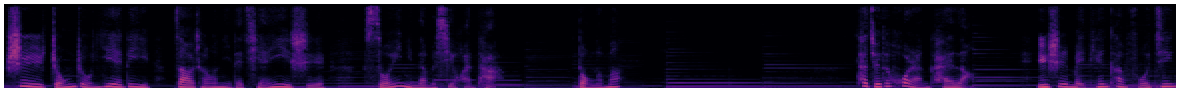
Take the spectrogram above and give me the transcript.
是种种业力造成了你的潜意识，所以你那么喜欢他，懂了吗？他觉得豁然开朗，于是每天看佛经，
